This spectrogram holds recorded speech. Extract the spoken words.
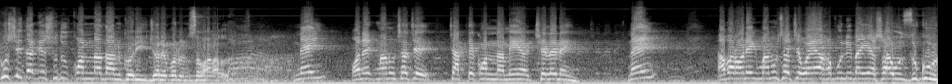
খুশি তাকে শুধু কন্যা দান করি। জোরে বলুন, সুবহানাল্লাহ। নেই? অনেক মানুষ আছে, চারটে কন্যা, মেয়ে, ছেলে নেই? নেই? আবার অনেক মানুষ আছে ওয়াহাবুলি মাইয়া শাহু জুকুর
